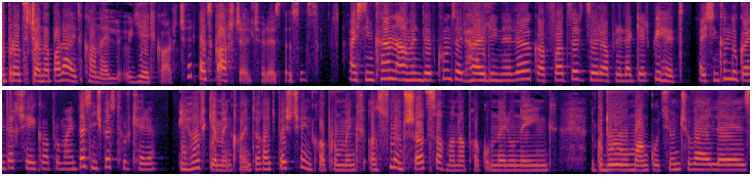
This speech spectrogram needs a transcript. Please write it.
դպրոցի ճանապարհը այդքան էլ երկար չէր բայց կարճ էլ չէր այսպես ասած Այսինքն ամեն դեպքում ձեր հայ լինելը կապված էր ձեր ապրելակերպի հետ այսինքն դուք այնտեղ չէիք ապրում այնպես ինչպես թուրքերը Իհարկե մենք այնտեղ այդպես չէինք ապրում, մենք ասում եմ շատ սահմանափակումներ ունեինք։ Դու մանկություն չվայելես,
